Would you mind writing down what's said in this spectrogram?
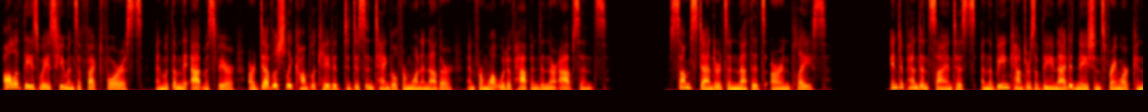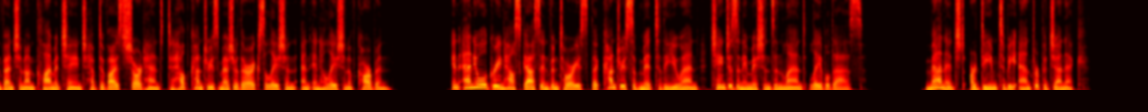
All of these ways humans affect forests, and with them the atmosphere, are devilishly complicated to disentangle from one another and from what would have happened in their absence. Some standards and methods are in place. Independent scientists and the bean counters of the United Nations Framework Convention on Climate Change have devised shorthand to help countries measure their exhalation and inhalation of carbon. In annual greenhouse gas inventories that countries submit to the UN, changes in emissions in land labeled as managed are deemed to be anthropogenic.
